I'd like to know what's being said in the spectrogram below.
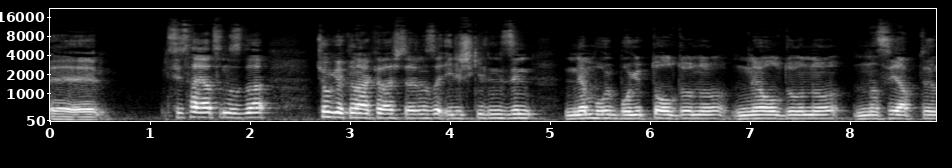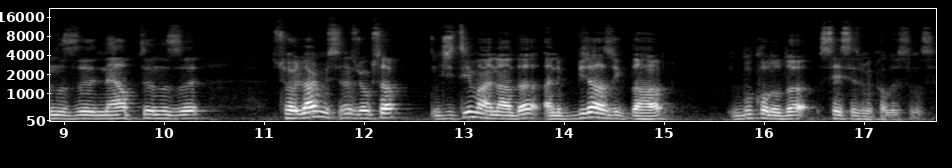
Ee, siz hayatınızda çok yakın arkadaşlarınıza ilişkinizin ne boy, boyutta olduğunu, ne olduğunu, nasıl yaptığınızı, ne yaptığınızı söyler misiniz? Yoksa ciddi manada hani birazcık daha bu konuda sessiz mi kalırsınız?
